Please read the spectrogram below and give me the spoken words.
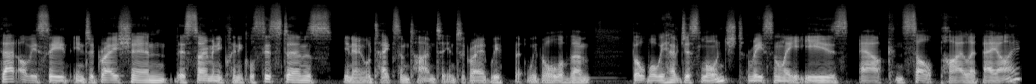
That obviously integration, there's so many clinical systems, you know, it will take some time to integrate with with all of them. But what we have just launched recently is our Consult Pilot AI.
